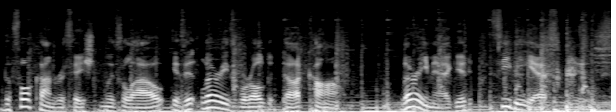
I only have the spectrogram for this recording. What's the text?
The full conversation with Lau is at larrysworld.com. Larry Magid, CBS News.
